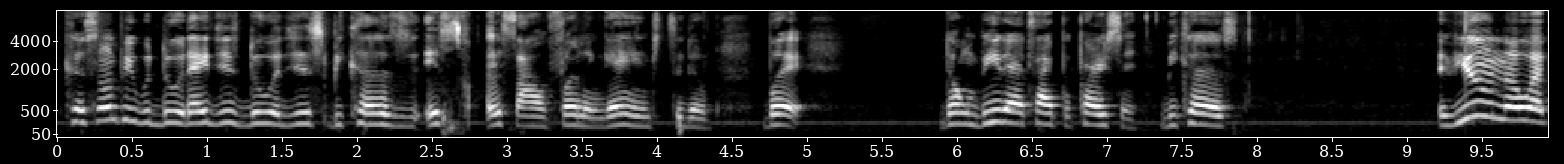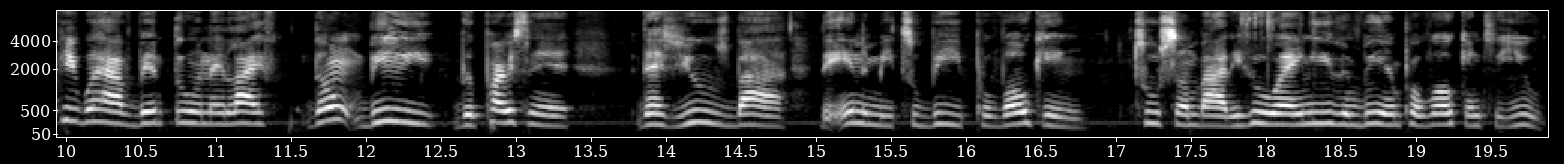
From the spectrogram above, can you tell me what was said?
Because some people do it they just do it just because it's it's all fun and games to them. But don't be that type of person because if you don't know what people have been through in their life don't be the person that's used by the enemy to be provoking to somebody who ain't even being provoking to you.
